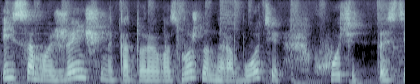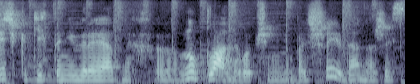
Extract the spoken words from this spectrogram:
и самой женщины, которая, возможно, на работе хочет достичь каких-то невероятных, э, ну, планы, в общем, небольшие, да, на жизнь,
